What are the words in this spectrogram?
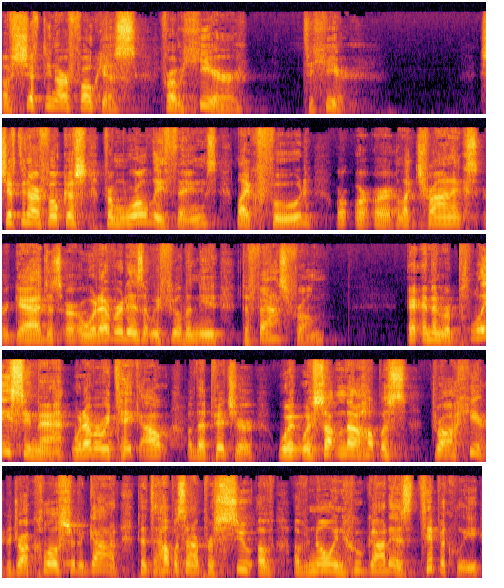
of shifting our focus from here to here shifting our focus from worldly things like food or, or, or electronics or gadgets or, or, whatever it is that we feel the need to fast from, and, then replacing that, whatever we take out of that picture, with, with something that will help us draw here, to draw closer to God, to, to help us in our pursuit of, of knowing who God is. Typically,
